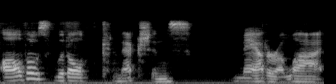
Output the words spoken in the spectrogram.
all those little connections matter a lot.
